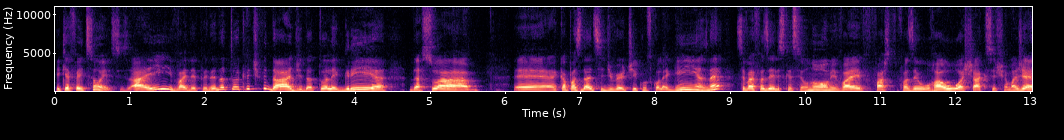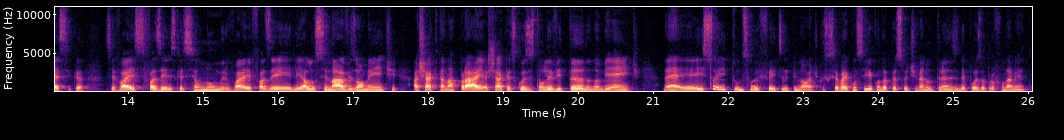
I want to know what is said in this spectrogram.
E que efeitos são esses? Aí vai depender da tua criatividade, da tua alegria, da sua é, capacidade de se divertir com os coleguinhas, né? Você vai fazer ele esquecer o nome, vai fazer o Raul achar que se chama Jéssica, você vai fazer ele esquecer um número, vai fazer ele alucinar visualmente, achar que está na praia, achar que as coisas estão levitando no ambiente, né? É isso aí, tudo são efeitos hipnóticos que você vai conseguir quando a pessoa estiver no transe depois do aprofundamento,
